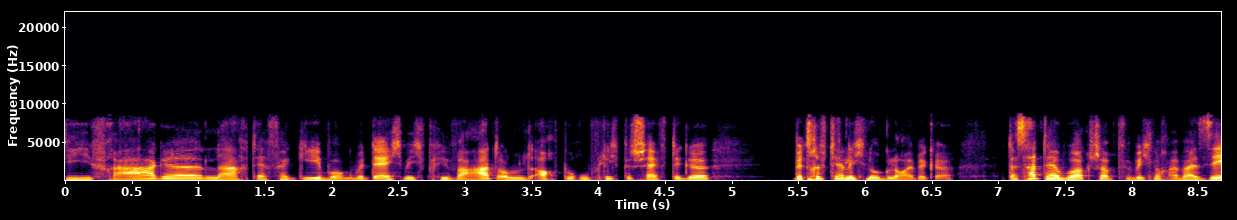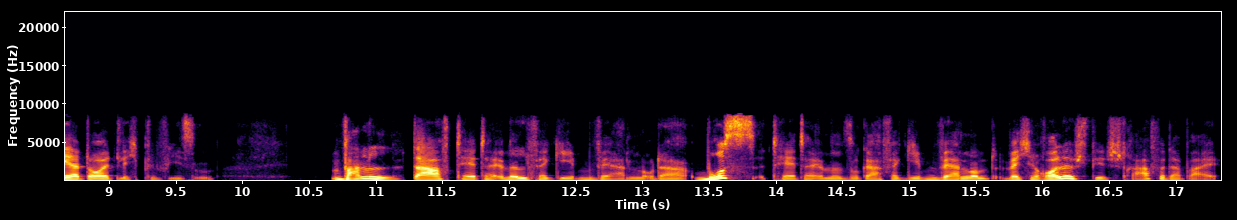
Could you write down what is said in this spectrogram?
Die Frage nach der Vergebung, mit der ich mich privat und auch beruflich beschäftige, betrifft ja nicht nur Gläubige. Das hat der Workshop für mich noch einmal sehr deutlich bewiesen. Wann darf TäterInnen vergeben werden oder muss TäterInnen sogar vergeben werden und welche Rolle spielt Strafe dabei?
